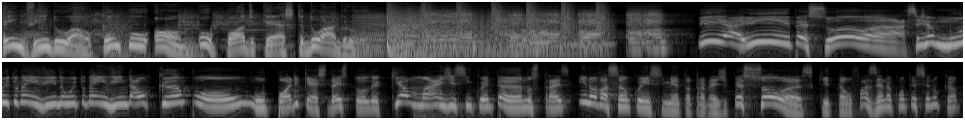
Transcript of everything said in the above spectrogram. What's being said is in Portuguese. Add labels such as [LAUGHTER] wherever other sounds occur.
Bem-vindo ao Campo On, o podcast do agro. E aí, pessoa! Seja muito bem-vindo, muito bem-vinda ao Campo On, o podcast da Stoller, que há mais de 50 anos traz inovação e conhecimento através de pessoas que estão fazendo acontecer no campo.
